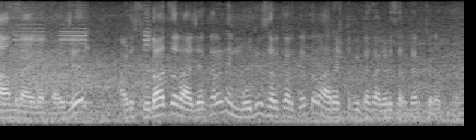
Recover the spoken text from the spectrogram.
ठाम राहायला पाहिजे आणि सुडाचं राजकारण हे मोदी सरकार करतं महाराष्ट्र विकास आघाडी सरकार करत नाही.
